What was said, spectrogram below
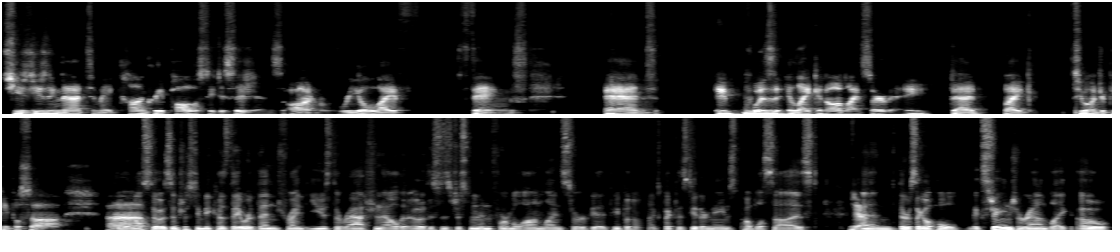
she's using that to make concrete policy decisions on real life things. And it was like an online survey that like 200 people saw Well, um, also, it was interesting because they were then trying to use the rationale that oh, this is just an informal online survey. People don't expect to see their names publicized. Yeah. And there's like a whole exchange around like, oh,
